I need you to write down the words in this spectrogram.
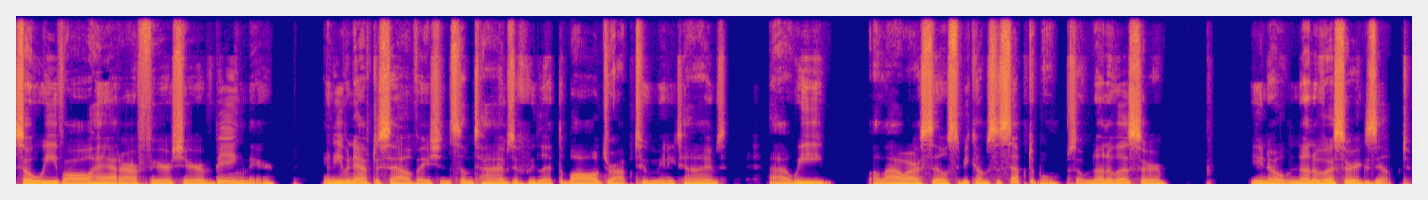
So we've all had our fair share of being there. And even after salvation sometimes if we let the ball drop too many times uh, we allow ourselves to become susceptible so none of us are you know, none of us are exempt.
